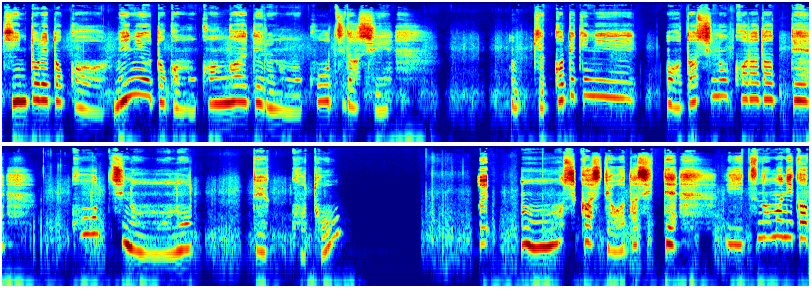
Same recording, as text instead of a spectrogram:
筋トレとかメニューとかも考えてるのもコーチだし結果的に私の体ってコーチのものってこと？えもしかして私っていつの間にか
